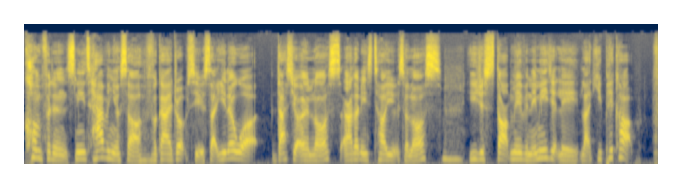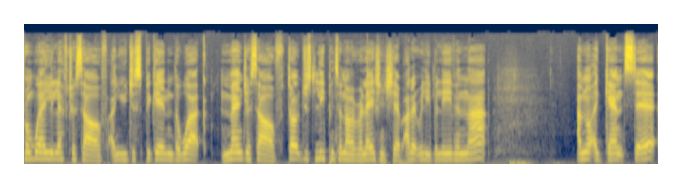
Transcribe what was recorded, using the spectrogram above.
confidence you need to have in yourself if a guy drops you. It's like, you know what? That's your own loss. I don't need to tell you it's a loss. Mm. You just start moving immediately. Like you pick up from where you left yourself and you just begin the work, mend yourself. Don't just leap into another relationship. I don't really believe in that. I'm not against it,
